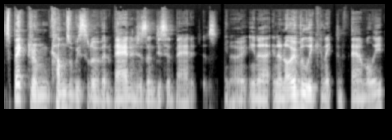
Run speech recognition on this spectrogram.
spectrum comes with sort of advantages and disadvantages. You know, in a in an overly connected family,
